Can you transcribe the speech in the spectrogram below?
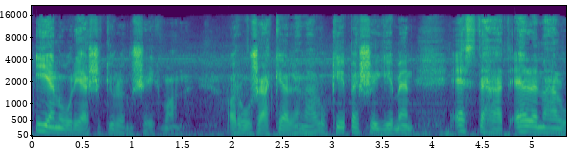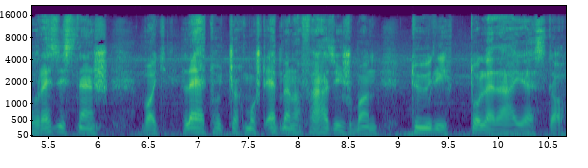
Ilyen óriási különbség van a rózsák ellenálló képességében. Ez tehát ellenálló rezisztens, vagy lehet, hogy csak most ebben a fázisban tűri, tolerálja ezt a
